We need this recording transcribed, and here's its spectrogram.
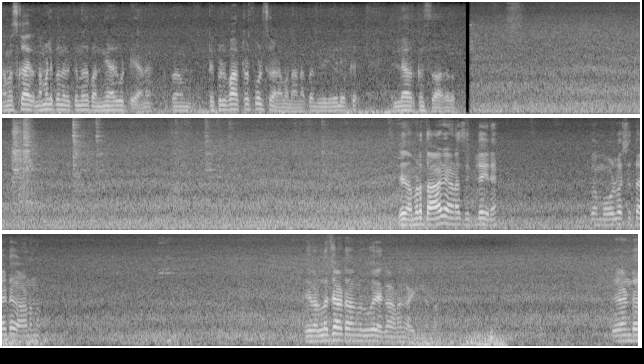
നമസ്കാരം. നമ്മളിപ്പോൾ നിൽക്കുന്നത് പന്നിയാർകുട്ടിയാണ്. അപ്പം ട്രിപ്പിൾ വാട്ടർഫോൾസ് വന്നതാണ്. അപ്പം വീഡിയോയിലേക്ക് എല്ലാവർക്കും സ്വാഗതം. ഏ നമ്മുടെ താഴെയാണ് സിപ്പ് ലൈന് ഇപ്പം മുകൾവശത്തായിട്ട് കാണുന്നു. ഈ വെള്ളച്ചാട്ടം അങ്ങ് ദൂരെ കാണാൻ കഴിയുന്നുണ്ടോ ഏതാണ്ട്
